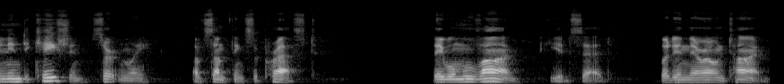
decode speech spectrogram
an indication, certainly, of something suppressed. They will move on, he had said, but in their own time.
